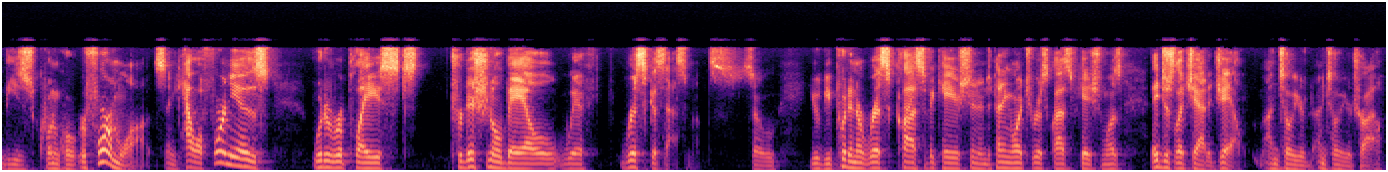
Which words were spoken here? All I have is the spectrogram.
these quote unquote reform laws. And California's would have replaced traditional bail with risk assessments. So you would be put in a risk classification, and depending on what your risk classification was, they just let you out of jail until your until your trial.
